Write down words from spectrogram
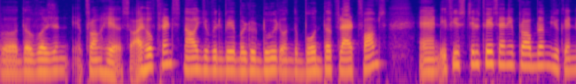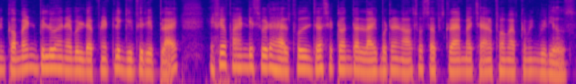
uh, the version from here. So i hope friends now you will be able to do it on the both the platforms. And if you still face any problem you can comment below and i will definitely give you reply. If you find this video helpful just hit on the like button and also subscribe my channel for my upcoming videos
